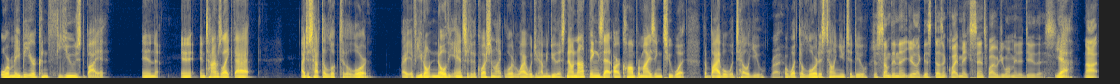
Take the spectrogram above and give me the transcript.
or maybe you're confused by it. And in, in times like that, I just have to look to the Lord right? If you don't know the answer to the question, like, Lord, why would you have me do this? Now, not things that are compromising to what the Bible would tell you, right? Or what the Lord is telling you to do. Just something that you're like, this doesn't quite make sense. Why would you want me to do this? Yeah. Not,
